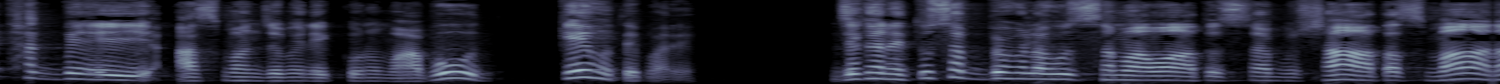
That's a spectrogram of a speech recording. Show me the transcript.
থাকবে এই আসমান জমিনে কোন মাবুদ? কে হতে পারে? যেখানে আসমান।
